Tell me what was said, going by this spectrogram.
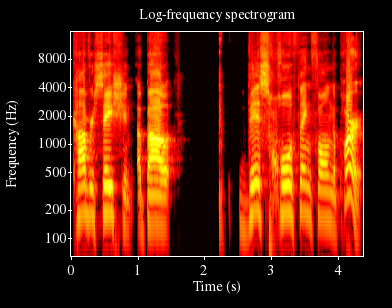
conversation about this whole thing falling apart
